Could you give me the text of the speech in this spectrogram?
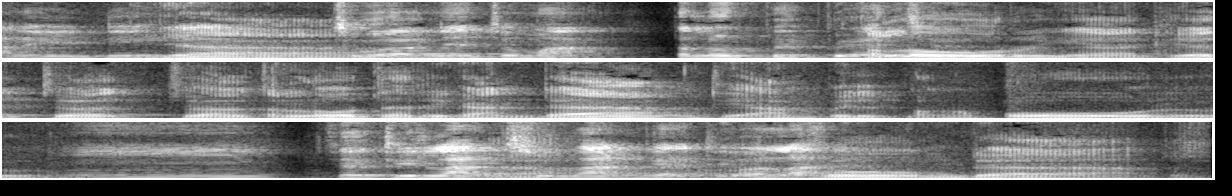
Ari ini ya jualnya cuma telur bebek aja. telur ya dia jual, jual telur dari kandang diambil pengepul Hmm, jadi langsungan nggak diolah. ya? langsung dah terus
